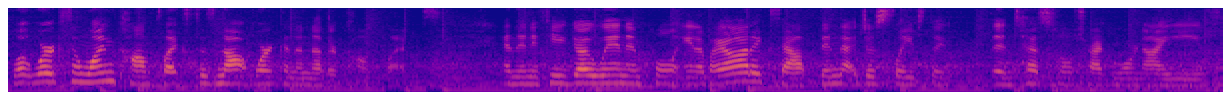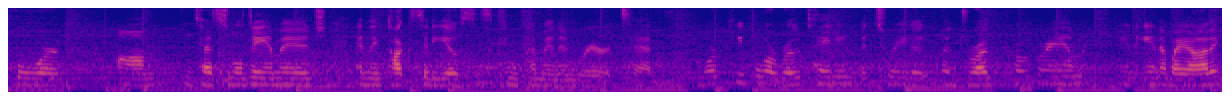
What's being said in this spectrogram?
what works in one complex does not work in another complex. And then if you go in and pull antibiotics out, then that just leaves the, the intestinal tract more naive for um, intestinal damage, and then coccidiosis can come in and rear its head. More people are rotating between a, a drug program and antibiotic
